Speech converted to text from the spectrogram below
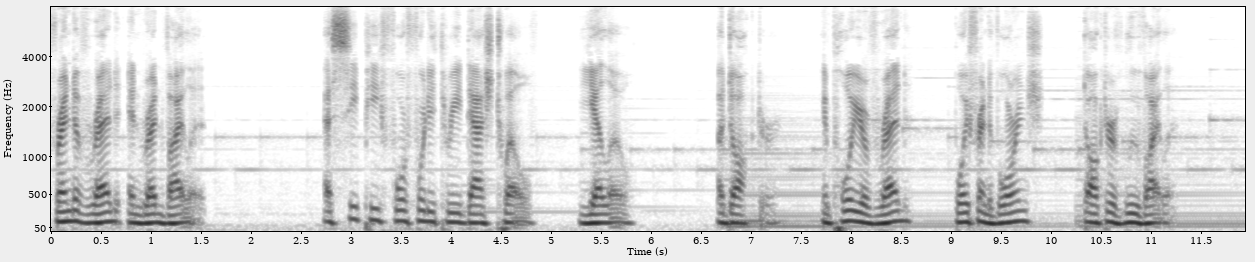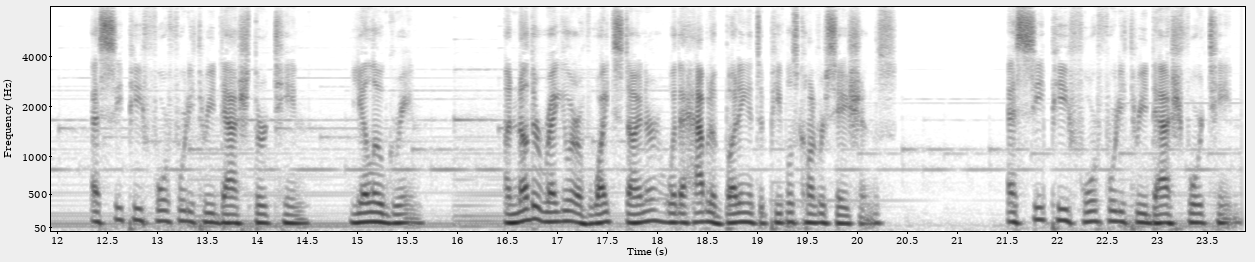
friend of Red and Red Violet. SCP 443 12 Yellow, a doctor, employer of Red, boyfriend of Orange, doctor of Blue Violet. SCP 443 13 Yellow Green, another regular of White's Diner with a habit of butting into people's conversations. SCP 443 14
